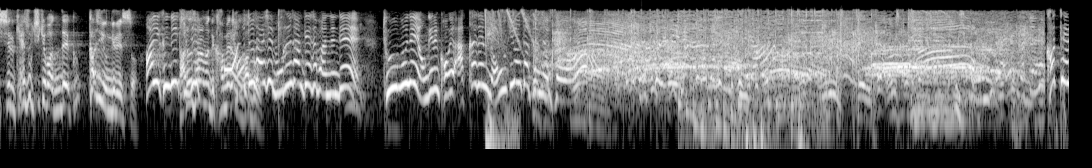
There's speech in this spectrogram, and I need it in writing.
씨를 계속 지켜봤는데 끝까지 연기를 했어. 아니, 근데 다른 진짜 사람한테 카메라가 저도 가도. 사실 모르는 상태에서 봤는데 두 분의 연기는 거의 아카데미 여우주연 사건이었어요. 커튼을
